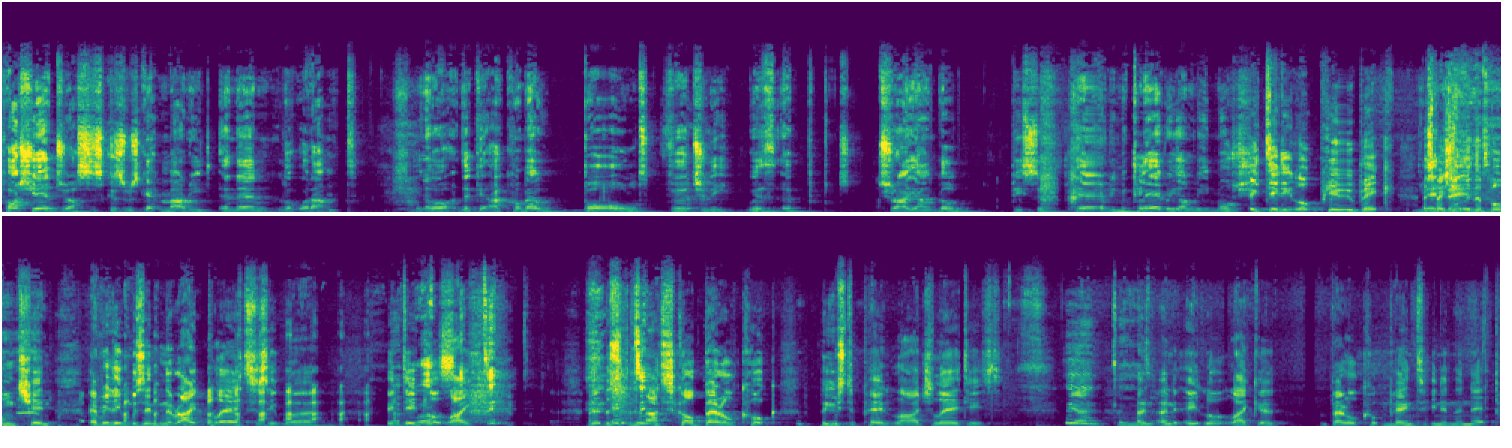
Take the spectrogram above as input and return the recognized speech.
posh hairdressers because I was getting married, and then look what happened. You know, the, I come out bald virtually with a triangle piece of hairy Maclary on me mush. It did. It looked pubic, especially with the bum chin. Everything was in the right place, as it were. It did look like. There's, there's an artist called Beryl Cook who used to paint large ladies. Yeah, and, and it looked like a Beryl Cook painting in the nip.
